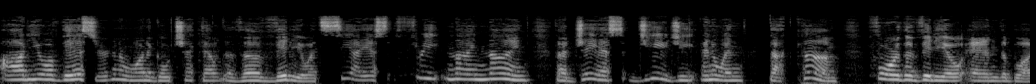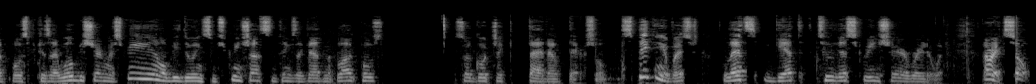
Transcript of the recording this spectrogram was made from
audio of this you're going to want to go check out the video at cis399.jsgagnon.com for the video and the blog post because I will be sharing my screen I'll be doing some screenshots and things like that in the blog post. So go check that out there. So speaking of which let's get to the screen share right away. All right so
